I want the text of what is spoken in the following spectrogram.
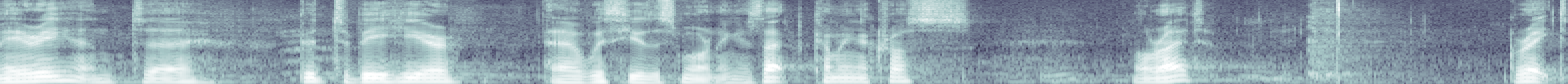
Mary, and uh, good to be here uh, with you this morning. Is that coming across all right? Great.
